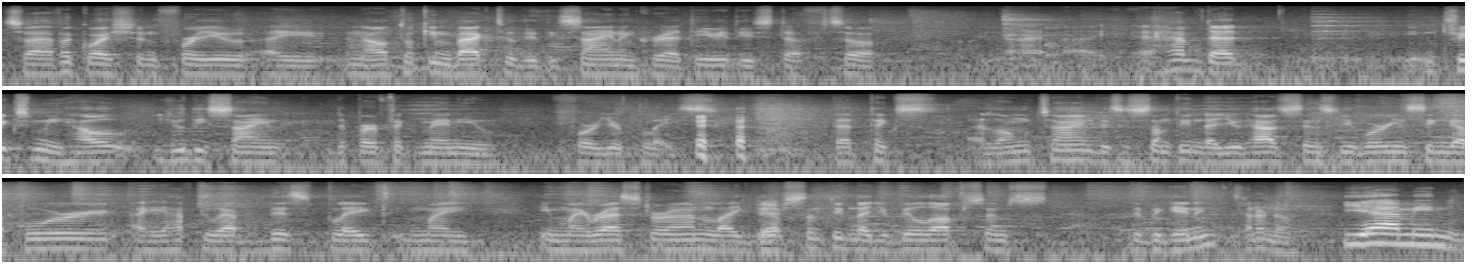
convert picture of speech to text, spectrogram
So I have a question for you. I now talking back to the design and creativity stuff. So I, I have that intrigues me how you design the perfect menu for your place. that takes a long time. This is something that you have since you were in Singapore. I have to have this plate in my in my restaurant. Like there's something that you build up since the beginning. I don't know. Yeah, I mean,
